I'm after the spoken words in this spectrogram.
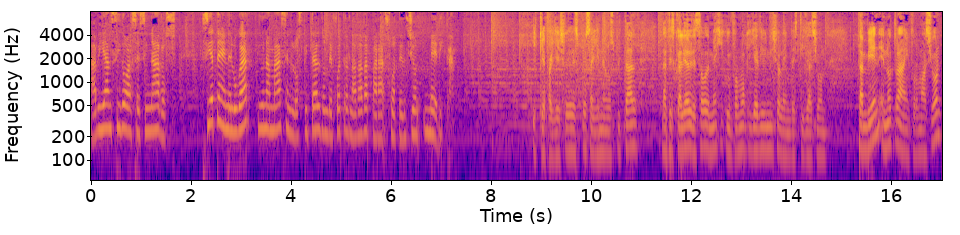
habían sido asesinados. Siete en el lugar y una más en el hospital donde fue trasladada para su atención médica. Y que falleció después ahí en el hospital. La Fiscalía del Estado de México informó que ya dio inicio a la investigación. También en otra información,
